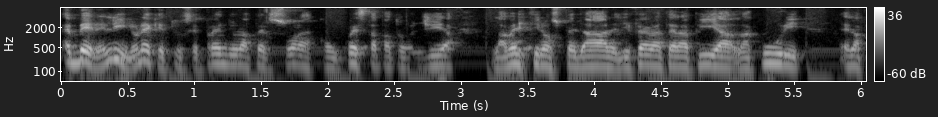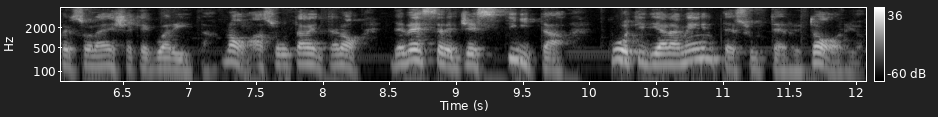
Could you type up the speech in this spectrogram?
Ebbene, lì non è che tu se prendi una persona con questa patologia, la metti in ospedale, gli fai una terapia, la curi e la persona esce che è guarita. No, assolutamente no. Deve essere gestita quotidianamente sul territorio.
